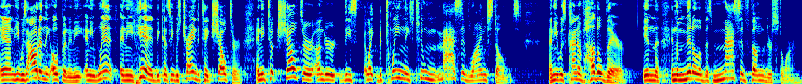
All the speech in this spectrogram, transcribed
and he was out in the open and he, and he went and he hid because he was trying to take shelter. And he took shelter under these like between these two massive limestones. And he was kind of huddled there in the in the middle of this massive thunderstorm.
